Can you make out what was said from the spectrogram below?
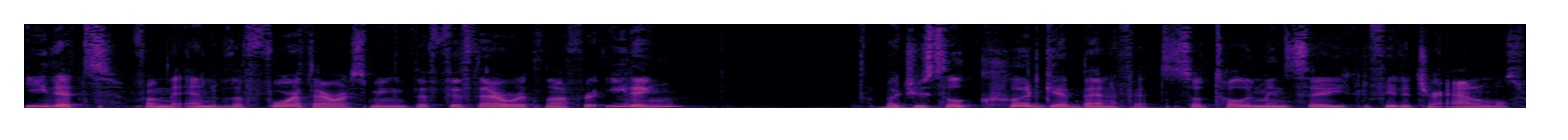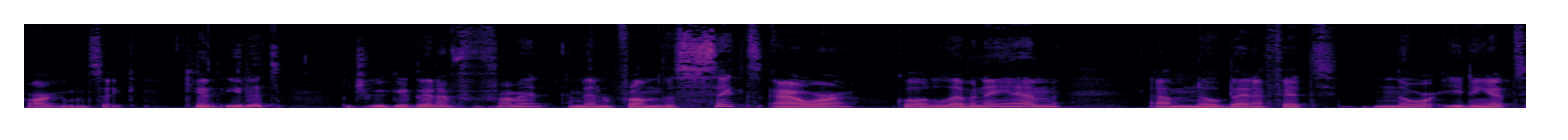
eat it from the end of the fourth hour, so meaning the fifth hour it's not for eating, but you still could get benefit. So totally means say you could feed it to your animals for argument's sake. Can't eat it, but you could get benefit from it. And then from the sixth hour, call it 11 a.m., um, no benefit nor eating it.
